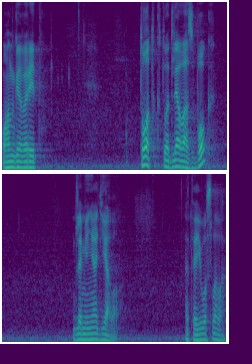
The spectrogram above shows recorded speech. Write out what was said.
Он говорит, тот, кто для вас Бог, для меня дьявол. Это его слова.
